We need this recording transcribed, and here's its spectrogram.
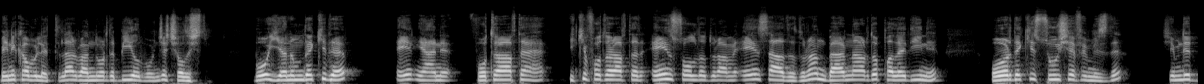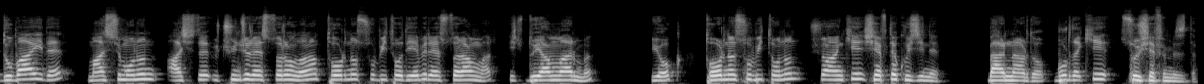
beni kabul ettiler. Ben de orada bir yıl boyunca çalıştım. Bu yanımdaki de en yani fotoğrafta iki fotoğrafta en solda duran ve en sağda duran Bernardo Palladini. Oradaki su şefimizdi. Şimdi Dubai'de Massimo'nun açtığı üçüncü restoran olan Torno Subito diye bir restoran var. Hiç duyan var mı? Yok. Torno Subito'nun şu anki şefte kuzini Bernardo. Buradaki su şefimizdi.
